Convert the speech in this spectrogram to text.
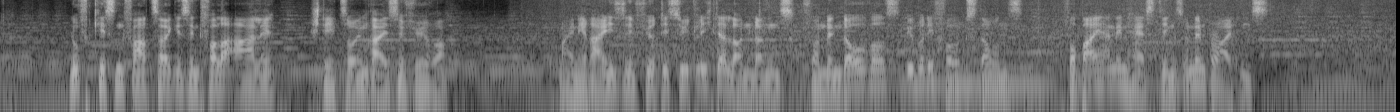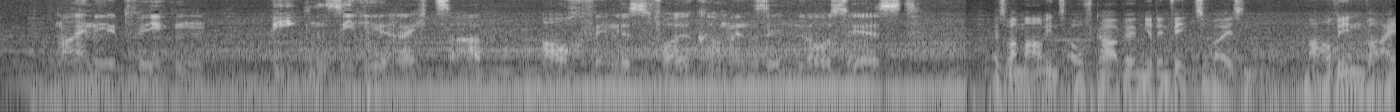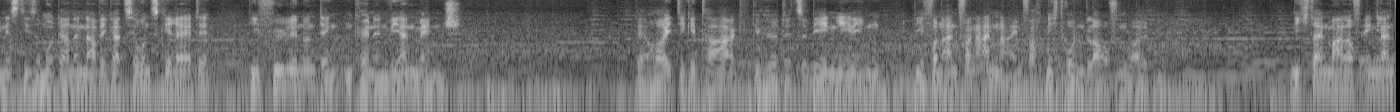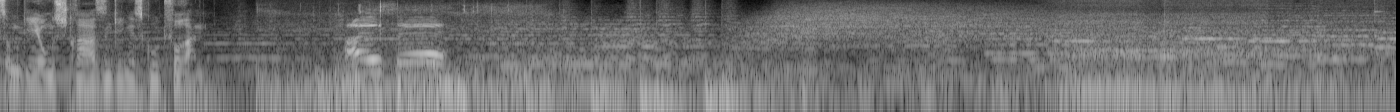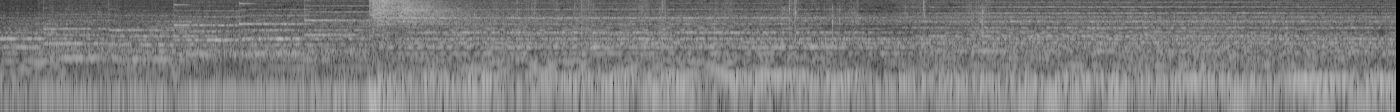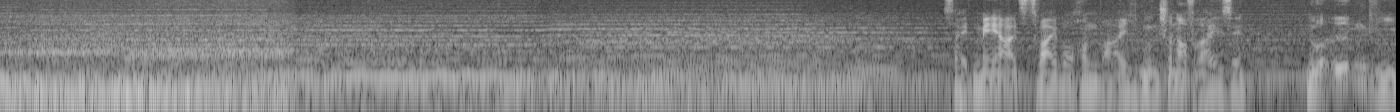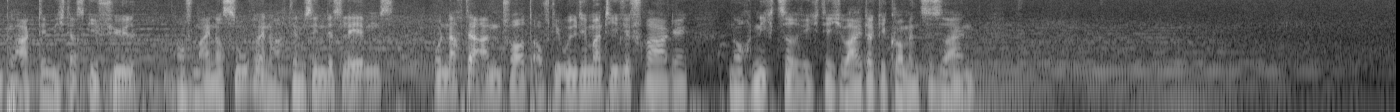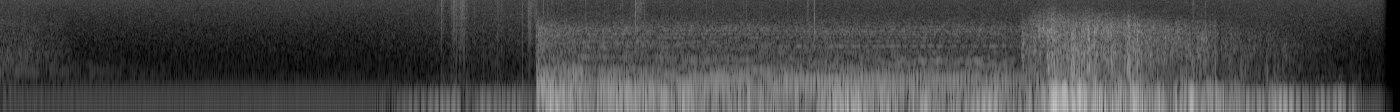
Luftkissenfahrzeuge sind voller Aale, steht so im Reiseführer. Meine Reise führte südlich der Londons von den Dovers über die Folkestones, vorbei an den Hastings und den Brightons. Meinetwegen biegen Sie hier rechts ab, auch wenn es vollkommen sinnlos ist. Es war Marvins Aufgabe, mir den Weg zu weisen. Marvin war eines dieser modernen Navigationsgeräte, die fühlen und denken können wie ein Mensch. Der heutige Tag gehörte zu denjenigen, die von Anfang an einfach nicht rundlaufen wollten. Nicht einmal auf Englands Umgehungsstraßen ging es gut voran. Scheiße! Seit mehr als zwei Wochen war ich nun schon auf Reise. Nur irgendwie plagte mich das Gefühl, auf meiner Suche nach dem Sinn des Lebens und nach der Antwort auf die ultimative Frage noch nicht so richtig weitergekommen zu sein.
